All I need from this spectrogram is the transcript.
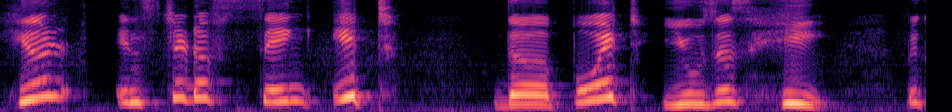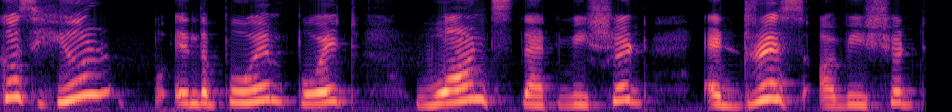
Here, instead of saying it, the poet uses he. Because here in the poem, poet wants that we should address or we should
